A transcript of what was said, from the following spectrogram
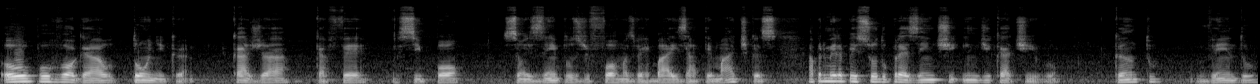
ou por vogal tônica, cajá, café, cipó, são exemplos de formas verbais atemáticas, a primeira pessoa do presente indicativo. Canto, vendo,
